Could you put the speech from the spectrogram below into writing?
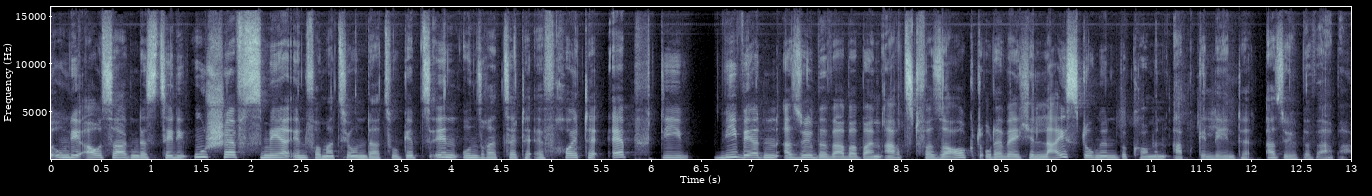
um die Aussagen des CDU-Chefs. Mehr Informationen dazu gibt es in unserer ZDF heute App. Die wie werden Asylbewerber beim Arzt versorgt oder welche Leistungen bekommen abgelehnte Asylbewerber?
